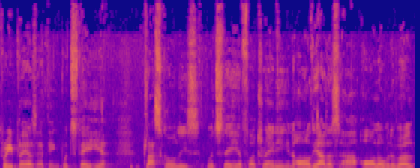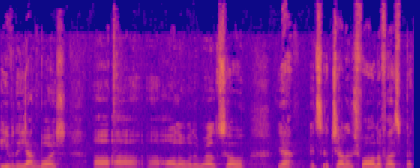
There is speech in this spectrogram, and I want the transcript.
Three players, I think, would stay here plus goalies would stay here for training, and all the others are all over the world. Even the young boys are, are, are all over the world. So, yeah, it's a challenge for all of us. But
